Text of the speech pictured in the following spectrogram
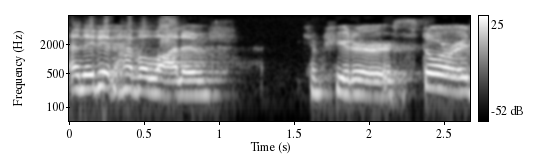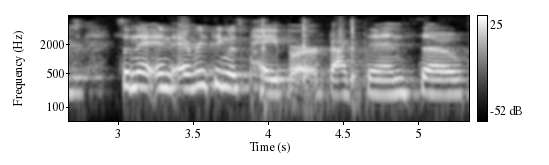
and they didn't have a lot of computer storage, so they, and everything was paper back then. So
